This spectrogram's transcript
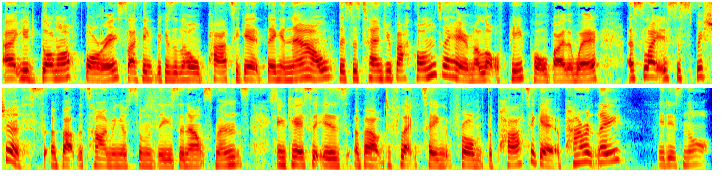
uh, you'd gone off Boris, I think, because of the whole Partygate thing, and now this has turned you back onto him. A lot of people, by the way, are slightly suspicious about the timing of some of these announcements in case it is about deflecting from the Partygate. Apparently, it is not.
